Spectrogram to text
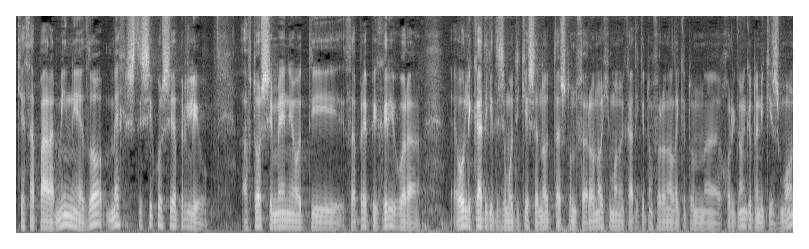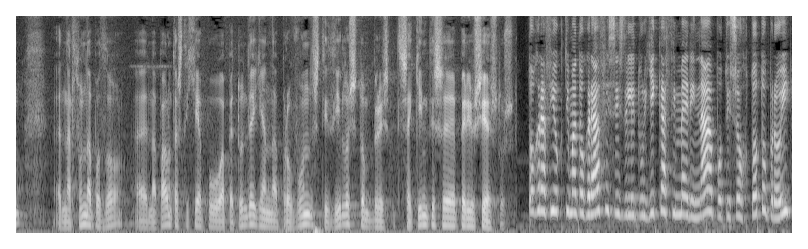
και θα παραμείνει εδώ μέχρι στις 20 Απριλίου. Αυτό σημαίνει ότι θα πρέπει γρήγορα όλοι οι κάτοικοι της Δημοτικής Ενότητας των Φερών, όχι μόνο οι κάτοικοι των Φερών αλλά και των ε, χωριών και των οικισμών, να έρθουν από εδώ, να πάρουν τα στοιχεία που απαιτούνται για να προβούν στη δήλωση των, της ακίνητης περιουσίας τους. Το γραφείο κτηματογράφησης λειτουργεί καθημερινά από τις 8 το πρωί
